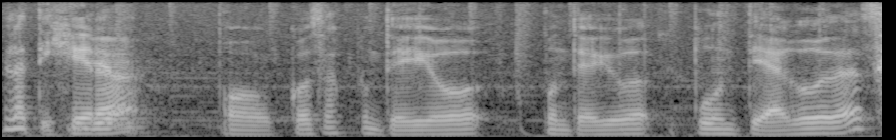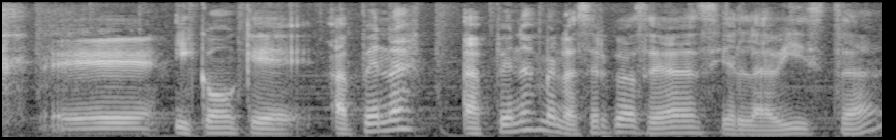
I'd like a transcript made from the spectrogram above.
La tijera o cosas puntiagudo- puntiagudo- puntiagudas. Eh, Y como que apenas, apenas me lo acerco hacia, hacia la vista.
